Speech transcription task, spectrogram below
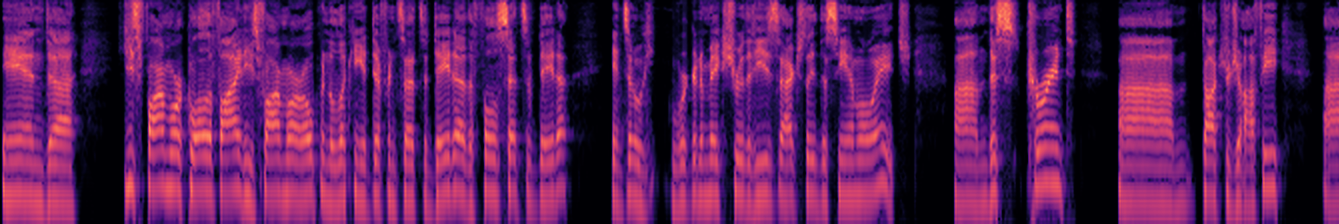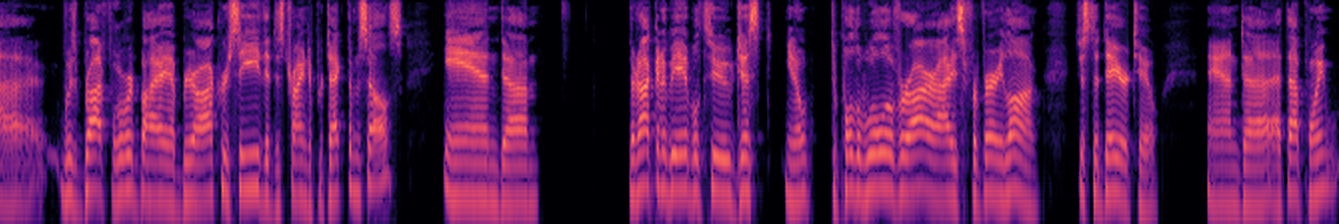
and uh, he's far more qualified. He's far more open to looking at different sets of data, the full sets of data. And so he- we're going to make sure that he's actually the CMOH. Um, this current um, Dr. Joffe uh, was brought forward by a bureaucracy that is trying to protect themselves. And um, they're not going to be able to just, you know, to pull the wool over our eyes for very long, just a day or two. And uh, at that point,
